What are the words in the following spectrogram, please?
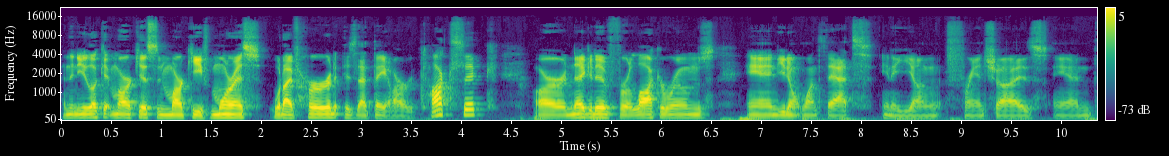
And then you look at Marcus and Markieff Morris. What I've heard is that they are toxic, are negative for locker rooms, and you don't want that in a young franchise. And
